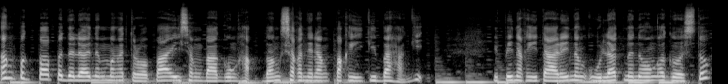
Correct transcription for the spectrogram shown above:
ang pagpapadala ng mga tropa ay isang bagong hakbang sa kanilang pakikibahagi. Ipinakita rin ng ulat na noong Agosto,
